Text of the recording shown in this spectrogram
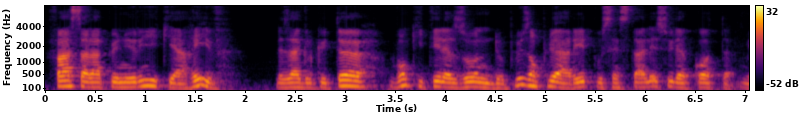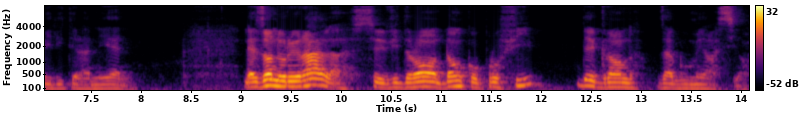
Face à la pénurie qui arrive, les agriculteurs vont quitter les zones de plus en plus arides pour s'installer sur les côtes méditerranéennes. Les zones rurales se videront donc au profit des grandes agglomérations.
